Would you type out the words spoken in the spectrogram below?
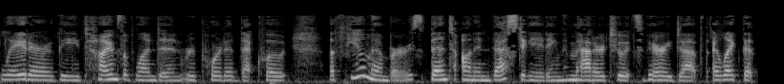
later, the Times of London reported that, quote, a few members bent on investigating the matter to its very depth. I like that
